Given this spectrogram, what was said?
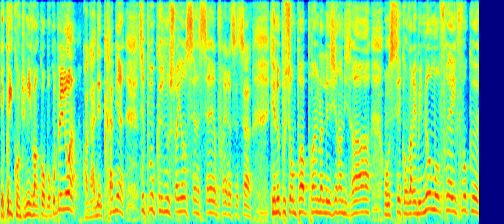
Et puis il continue, il va encore beaucoup plus loin. Regardez très bien. C'est pour que nous soyons sincères, frères et sœurs. Que nous ne puissions pas prendre la légère en disant, ah, on sait qu'on va arriver. Non, mon frère, il faut que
